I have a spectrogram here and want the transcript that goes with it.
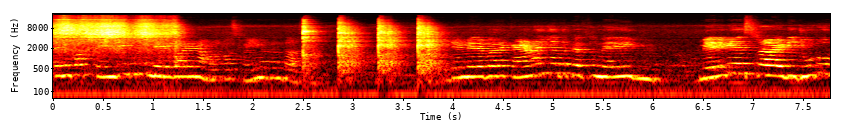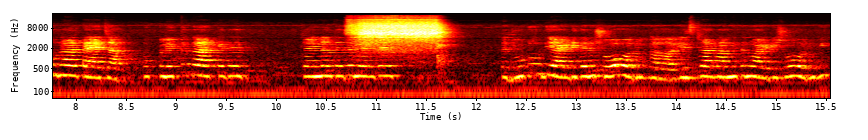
ਤੈਨੂੰ ਕੁਛ ਕਹਿੰਦੀ ਨਹੀਂ ਕਿ ਮੇਰੇ ਬਾਰੇ ਨਾ ਹੁਣ ਕੁਛ ਕਹੀਂ, ਮੈਂ ਤੈਨੂੰ ਦੱਸਦਾ ਜੇ ਮੇਰੇ ਬਾਰੇ ਕਹਿਣਾ ਹੀ ਆ ਤਾਂ ਫਿਰ ਤੂੰ ਮੇਰੀ ਮੇਰੀ ਵੀ ਇੰਸਟਾ ਆਈਡੀ YouTube ਨਾਲ ਅਟੈਚ ਆ। ਤੂੰ ਕਲਿੱਕ ਕਰਕੇ ਤੇ ਚੈਨਲ ਤੇ ਤੇ ਮੇਰੇ ਤੇ ਤੇ YouTube ਦੀ ਆਈਡੀ ਤੈਨੂੰ ਸ਼ੋ ਹੋ ਜੂਗਾ Instagram ਦੀ ਤੈਨੂੰ ਆਈਡੀ ਸ਼ੋ ਹੋ ਜੂਗੀ।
